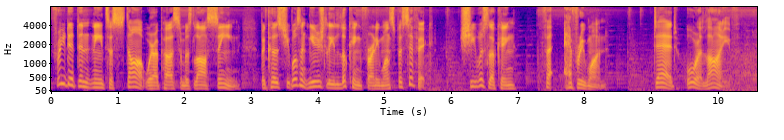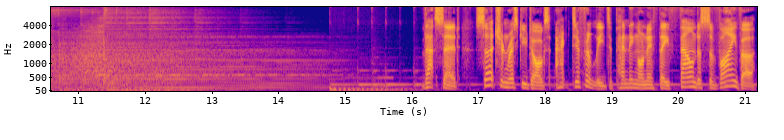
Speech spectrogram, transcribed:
Frida didn't need to start where a person was last seen because she wasn't usually looking for anyone specific. She was looking for everyone, dead or alive. That said, search and rescue dogs act differently depending on if they've found a survivor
